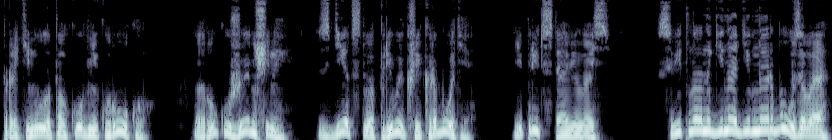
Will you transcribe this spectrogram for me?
протянула полковнику руку, руку женщины, с детства привыкшей к работе, и представилась. «Светлана Геннадьевна Арбузова!»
